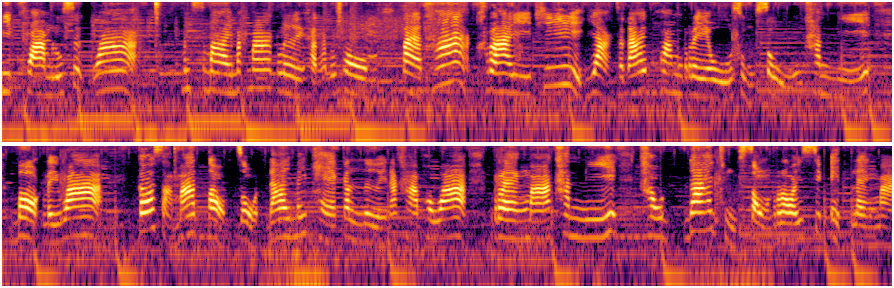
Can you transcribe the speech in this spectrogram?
มีความรู้สึกว่า มันสบายมากๆเลยค่ะท่านผู้ชม แต่ถ้าใครที่อยากจะได้ความเร็วสูงๆคันนี้ บอกเลยว่าก็สามารถตอบโจทย์ได้ไม่แพ้กันเลยนะคะ เพราะว่าแรงม้าคันนี้เขาได้ถึง 211 แรงม้า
